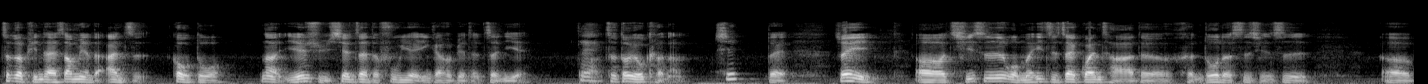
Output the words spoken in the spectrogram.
这个平台上面的案子够多，那也许现在的副业应该会变成正业，对。啊这都有可能。是，对，所以呃，其实我们一直在观察的很多的事情是，呃，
